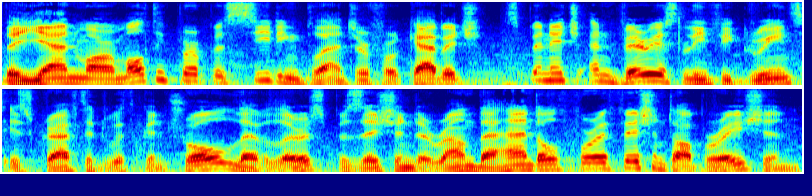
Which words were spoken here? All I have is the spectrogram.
The Yanmar multi-purpose seeding planter for cabbage, spinach and various leafy greens is crafted with control levelers positioned around the handle for efficient operation.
